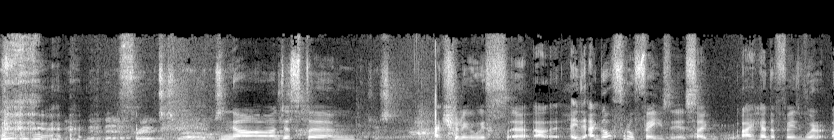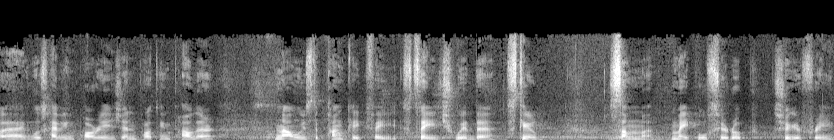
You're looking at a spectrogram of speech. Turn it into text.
With, with a bit of fruit as well. No, just um, Just actually with. Uh, I, I go through phases. I, I had a phase where I was having porridge and protein powder. Now is the pancake phase, stage with still some maple syrup, sugar free.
